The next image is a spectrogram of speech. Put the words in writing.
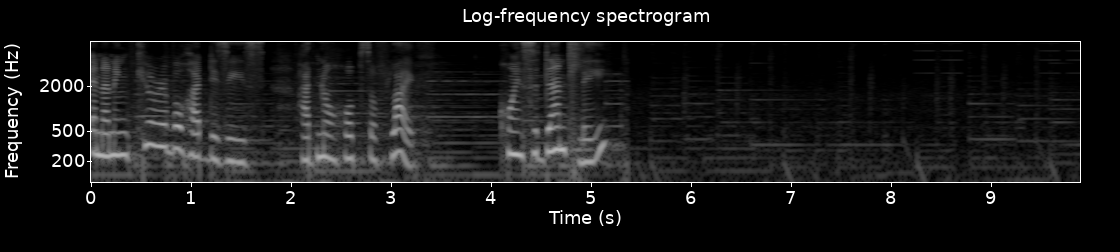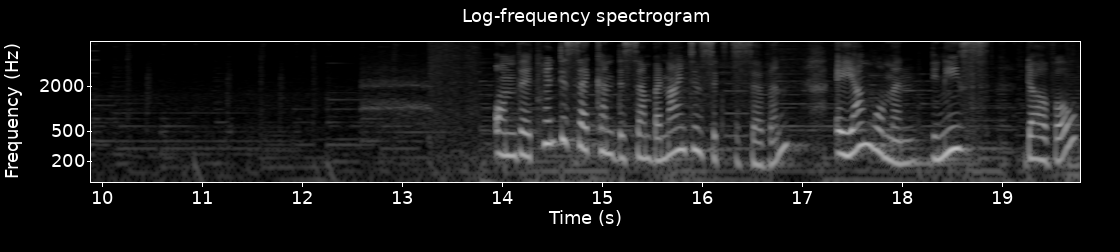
and an incurable heart disease, had no hopes of life. Coincidentally, On the 22nd December 1967, a young woman, Denise Darvall,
